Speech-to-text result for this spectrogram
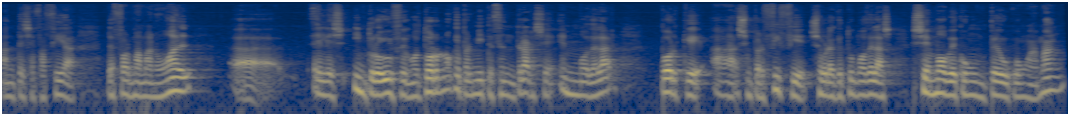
antes se facía de forma manual, a, eles introducen o torno que permite centrarse en modelar, porque a superficie sobre a que tú modelas se move con un peu, con unha man.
